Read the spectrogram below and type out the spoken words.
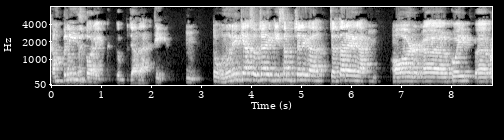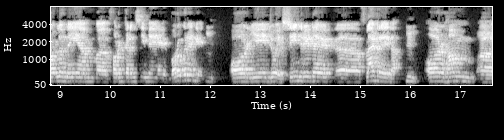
कंपनीज़ बोरोइंग ज़्यादा है। ठीक है। हम्म। तो उन्होंने क्या सोचा है कि सब चलेगा चलता रहेगा हम्म। और आ, कोई प्रॉब्लम नहीं है हम फॉरेन करेंसी में बोरो करेंगे हम्म। और ये जो एक्सचेंज रेट है फ्लैट रहेगा हम्म। और हम आ,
